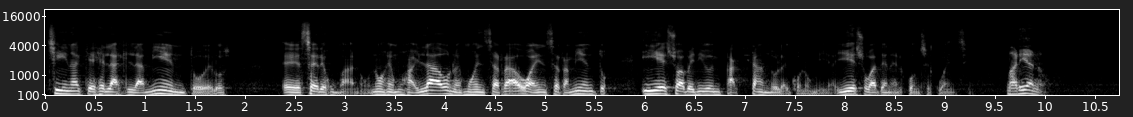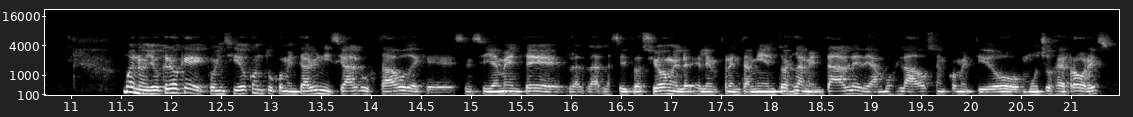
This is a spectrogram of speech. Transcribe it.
china, que es el aislamiento de los eh, seres humanos. Nos hemos aislado, nos hemos encerrado, hay encerramiento, y eso ha venido impactando la economía, y eso va a tener consecuencias. Mariano. Bueno, yo creo que coincido con tu comentario inicial, Gustavo, de que sencillamente la, situación, el, enfrentamiento es lamentable. De ambos lados se han cometido muchos errores.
